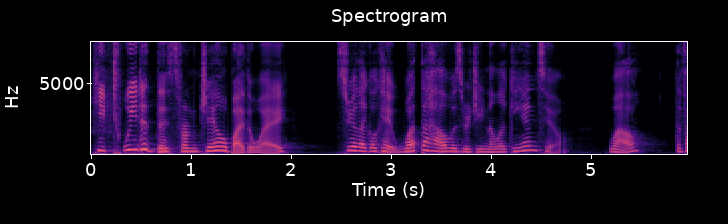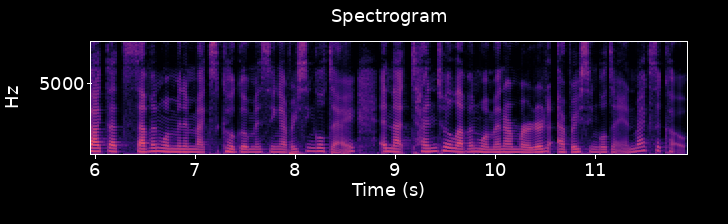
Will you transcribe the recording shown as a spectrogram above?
He tweeted this from jail, by the way. So you're like, okay, what the hell was Regina looking into? Well, the fact that seven women in Mexico go missing every single day and that 10 to 11 women are murdered every single day in Mexico.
